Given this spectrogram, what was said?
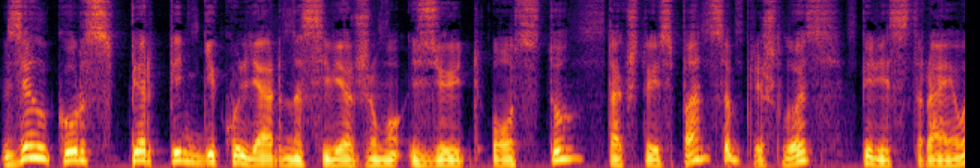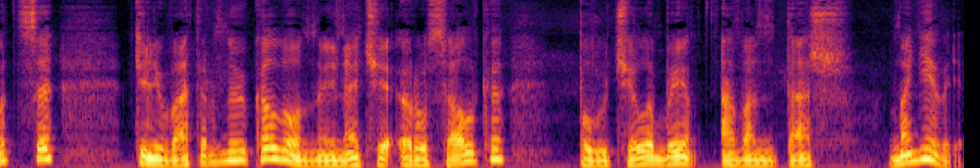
взял курс перпендикулярно свежему Зюит-Осту, так что испанцам пришлось перестраиваться в кильваторную колонну, иначе «Русалка» получила бы авантаж в маневре.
